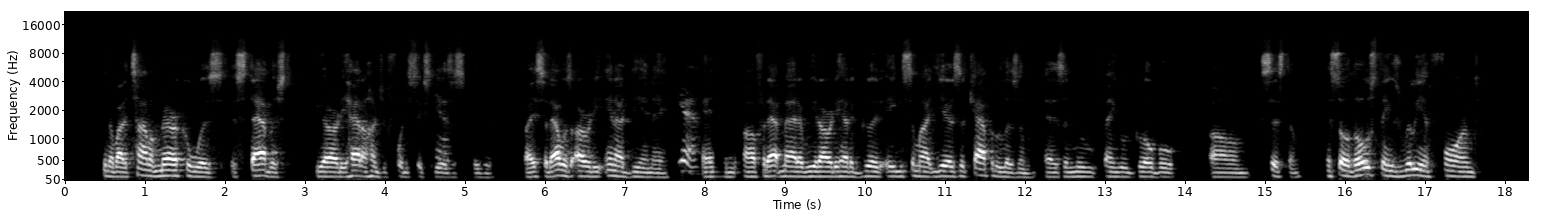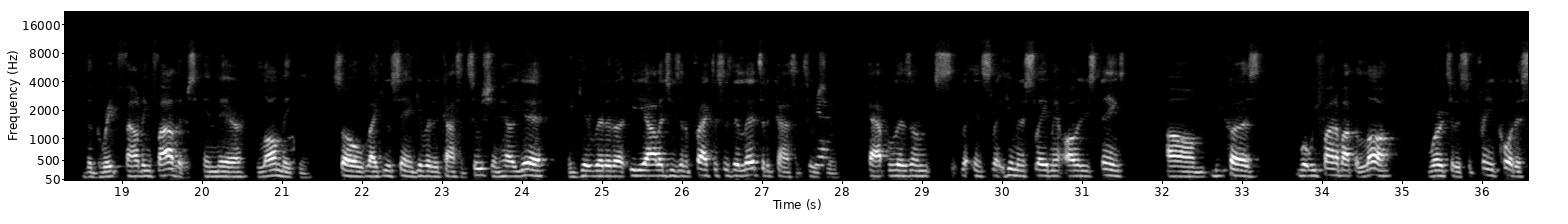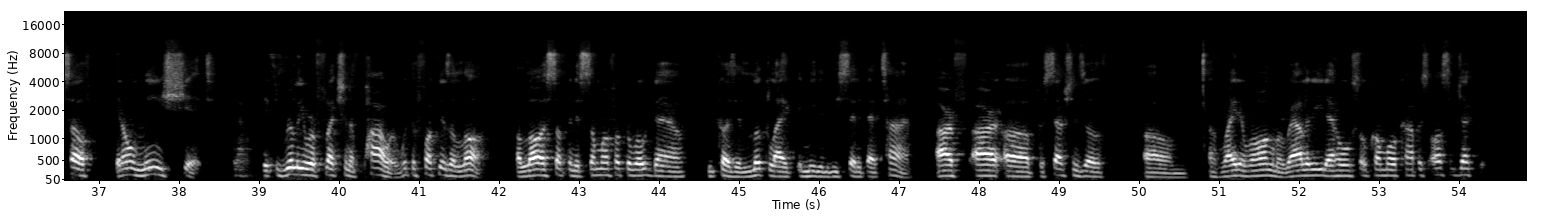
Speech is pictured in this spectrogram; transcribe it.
you know, by the time America was established, we had already had 146 yeah. years of slavery, right? So that was already in our DNA. Yeah. And uh, for that matter, we had already had a good 80 some odd years of capitalism as a new fangled global um, system. And so those things really informed the great founding fathers in their lawmaking. So, like you were saying, get rid of the Constitution, hell yeah, and get rid of the ideologies and the practices that led to the Constitution. Yeah. Capitalism, human enslavement, all of these things. Um, because what we find about the law, word to the Supreme Court itself, it don't mean shit. No. It's really a reflection of power. What the fuck is a law? A law is something that some motherfucker wrote down because it looked like it needed to be said at that time our our uh, perceptions of um, of right and wrong, morality, that whole so-called moral compass, all subjective.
